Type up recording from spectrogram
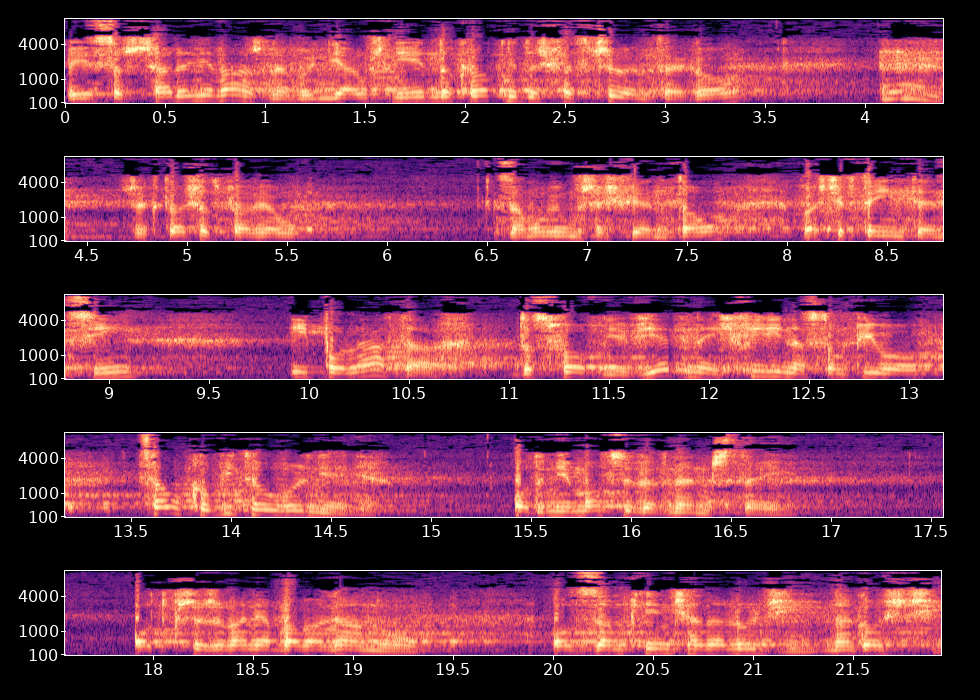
Jest to szalenie ważne, bo ja już niejednokrotnie doświadczyłem tego, że ktoś odprawiał, zamówił mszę świętą właśnie w tej intencji i po latach, dosłownie w jednej chwili nastąpiło całkowite uwolnienie od niemocy wewnętrznej, od przeżywania bałaganu, od zamknięcia na ludzi, na gości,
